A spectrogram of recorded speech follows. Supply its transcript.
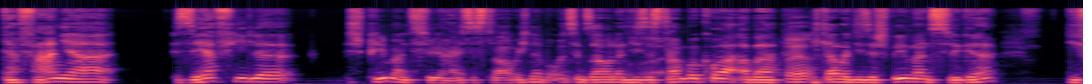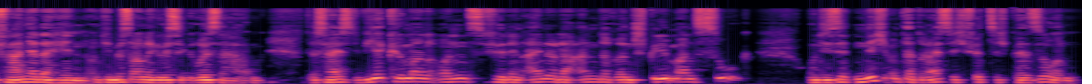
Da fahren ja sehr viele Spielmannszüge, heißt es, glaube ich. Ne? Bei uns im Sauerland hieß es Tambour aber ja. ich glaube, diese Spielmannszüge, die fahren ja dahin und die müssen auch eine gewisse Größe haben. Das heißt, wir kümmern uns für den einen oder anderen Spielmannszug und die sind nicht unter 30, 40 Personen,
